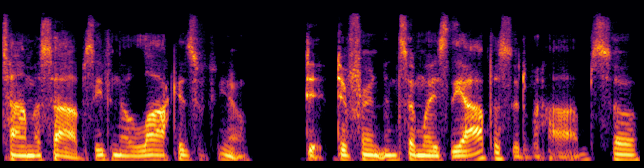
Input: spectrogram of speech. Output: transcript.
Thomas Hobbes, even though Locke is you know d- different in some ways, the opposite of Hobbes. So,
